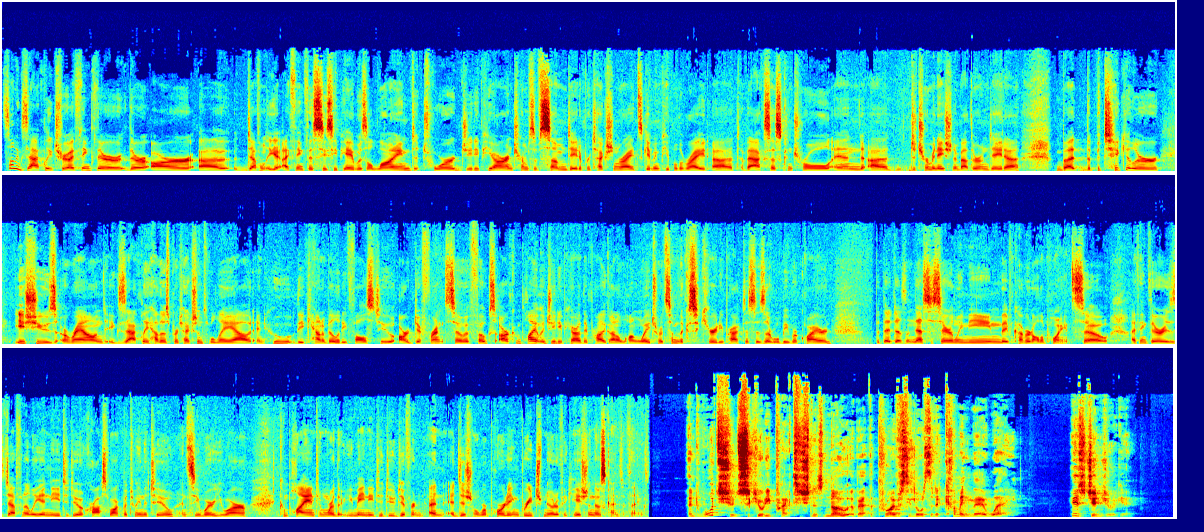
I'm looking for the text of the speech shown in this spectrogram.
It's not exactly true. I think there there are uh, definitely. I think the CCPA was aligned toward GDPR in terms of some data protection rights, giving people the right uh, of access control and uh, determination about their own data. But the particular issues around exactly how those protections will lay out and who the accountability falls to are different. So if folks are compliant with GDPR, they've probably got a long way towards some of the security practices that will be required but that doesn't necessarily mean they've covered all the points. So I think there is definitely a need to do a crosswalk between the two and see where you are compliant and where you may need to do different and additional reporting, breach notification, those kinds of things. And what should security practitioners know about the privacy laws that are coming their way? Here's Ginger again.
